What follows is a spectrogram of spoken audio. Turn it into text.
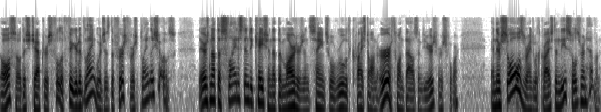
also, this chapter is full of figurative language, as the first verse plainly shows. There is not the slightest indication that the martyrs and saints will rule with Christ on earth 1,000 years, verse 4. And their souls reign with Christ, and these souls are in heaven.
